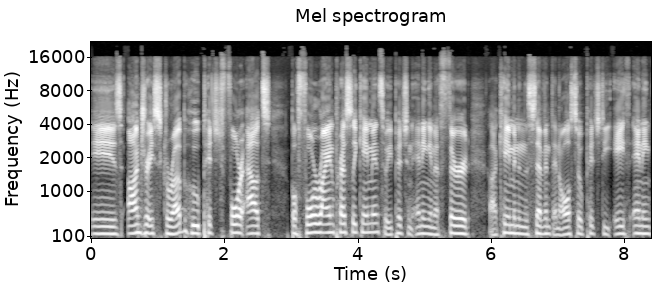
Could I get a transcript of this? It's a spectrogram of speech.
is Andre Scrubb, who pitched four outs before Ryan Pressly came in. So he pitched an inning in a third, uh, came in in the seventh, and also pitched the eighth inning.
